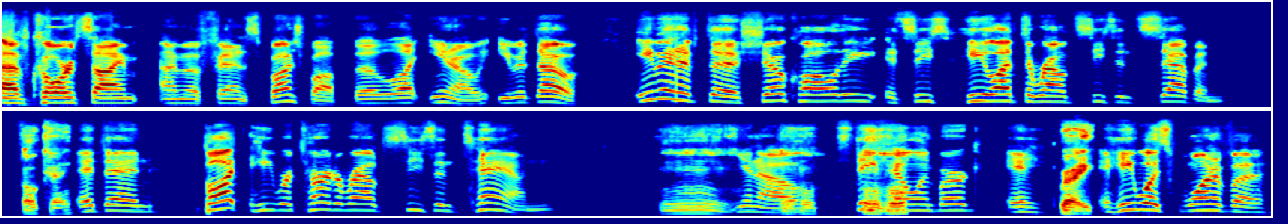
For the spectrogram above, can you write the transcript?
Of course, I'm I'm a fan of SpongeBob, but like you know, even though even if the show quality it's seas- he left around season seven, Okay. and then but he returned around season ten. Mm, You know, Mhm. Steve Mhm. Hillenburg. eh, right. he was one of a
